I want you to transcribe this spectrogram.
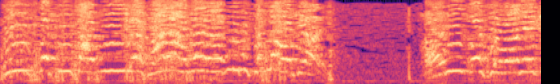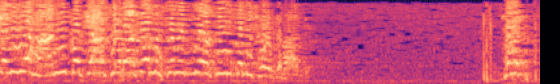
بیس پچیس آدمی اٹھارہ ہزار آدمی مسلح ہو گیا ہے۔ ہانی کو چھڑوانے کے لیے، ہانی کو کیا چھڑواتے مسلم ابن عقیل کو بھی چھوڑ کے بھاگے جب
